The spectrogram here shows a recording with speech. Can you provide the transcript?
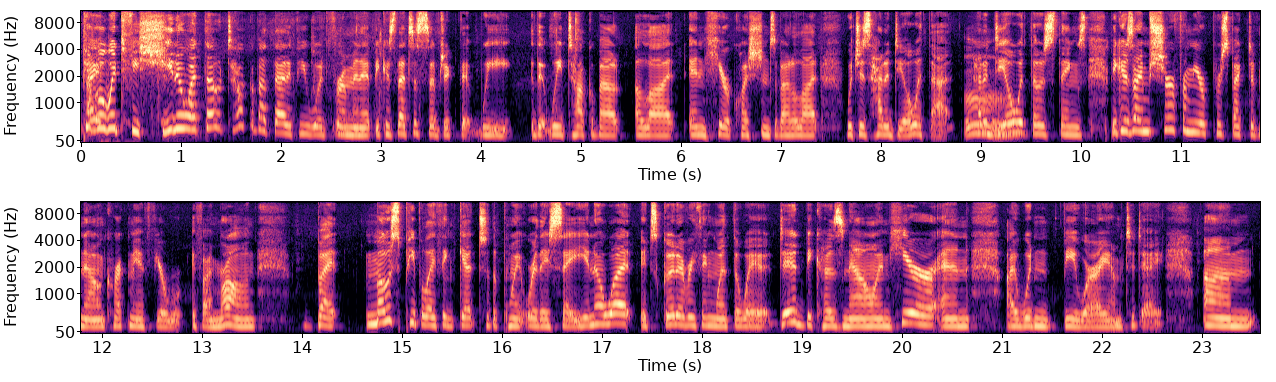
People with fish. You know what though? Talk about that if you would for a minute, because that's a subject that we that we talk about a lot and hear questions about a lot, which is how to deal with that, how to mm. deal with those things. Because I'm sure from your perspective now, and correct me if you're if I'm wrong, but most people I think get to the point where they say, you know what, it's good everything went the way it did because now I'm here and I wouldn't be where I am today. Um,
